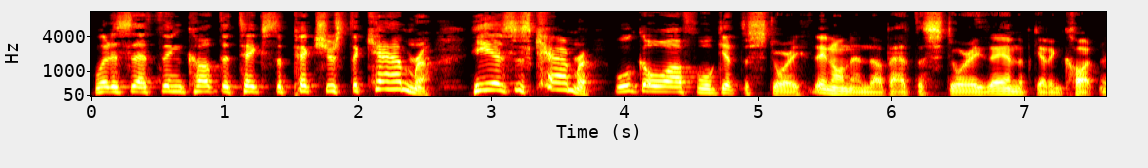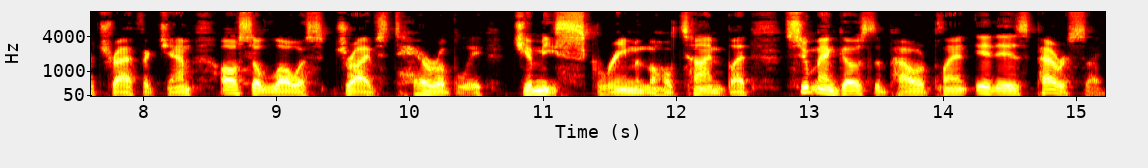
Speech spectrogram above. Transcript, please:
what is that thing called that takes the pictures? The camera. He has his camera. We'll go off. We'll get the story. They don't end up at the story. They end up getting caught in a traffic jam. Also, Lois drives terribly. Jimmy's screaming the whole time. But Superman goes to the power plant. It is Parasite.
